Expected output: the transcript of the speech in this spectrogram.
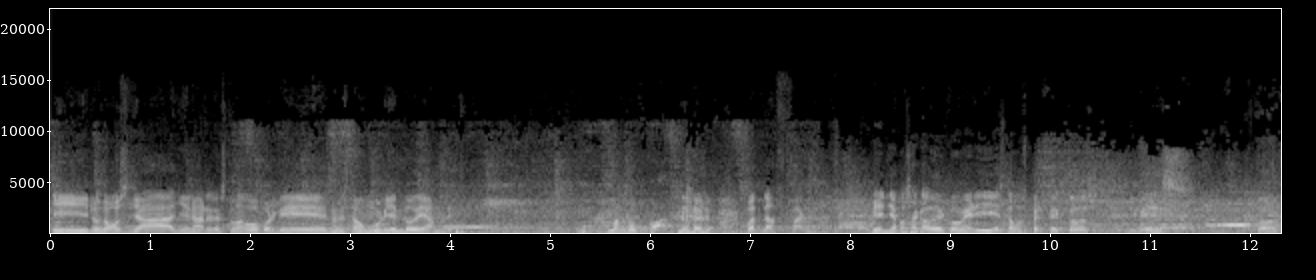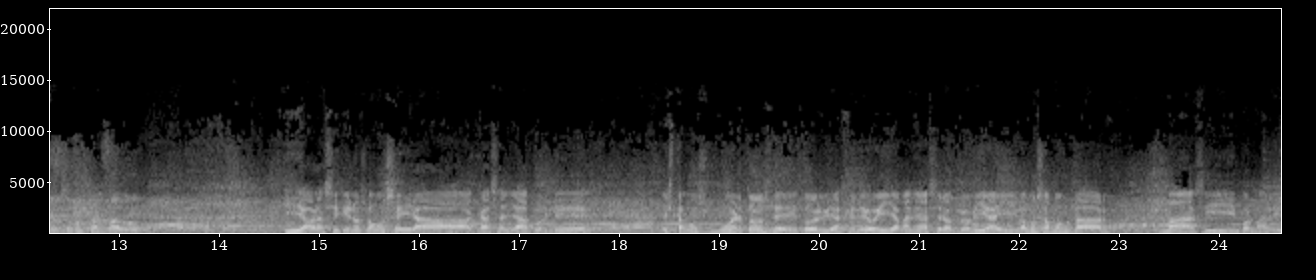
Y nos vamos ya a llenar el estómago porque nos estamos muriendo de hambre. What the fuck? What the fuck. Bien, ya hemos acabado de comer y estamos perfectos. Y veis todo lo que nos hemos zampado. Y ahora sí que nos vamos a ir a casa ya porque estamos muertos de todo el viaje de hoy. Y ya mañana será otro día y vamos a montar más y por Madrid.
